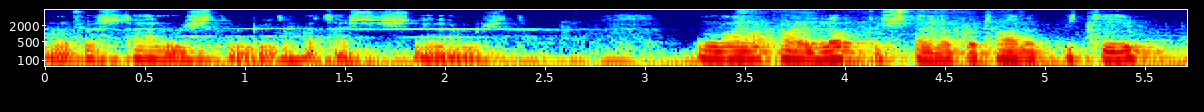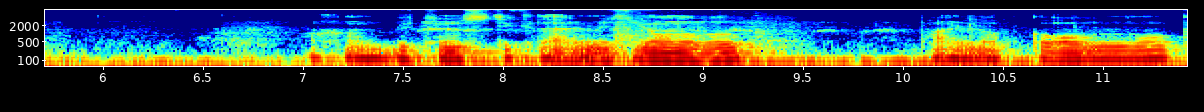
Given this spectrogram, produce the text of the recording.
Bunu göstərmişdim, bir dəfə çəkilişini eləmişdim. Bunların paralel işləri qutarıb bitib. Baxın, bütün stiklərimiz yonulub, paralel olunub,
